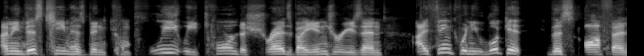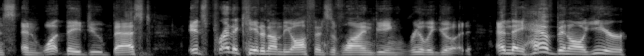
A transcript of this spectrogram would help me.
I mean, this team has been completely torn to shreds by injuries. And I think when you look at this offense and what they do best, it's predicated on the offensive line being really good. And they have been all year,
